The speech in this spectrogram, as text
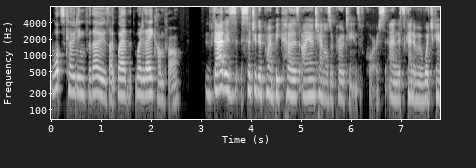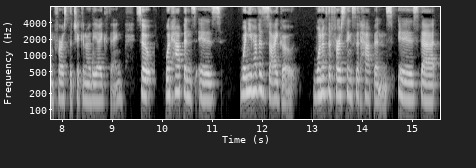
what's coding for those? Like, where where do they come from? That is such a good point because ion channels are proteins, of course, and it's kind of a which came first, the chicken or the egg thing. So what happens is when you have a zygote, one of the first things that happens is that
